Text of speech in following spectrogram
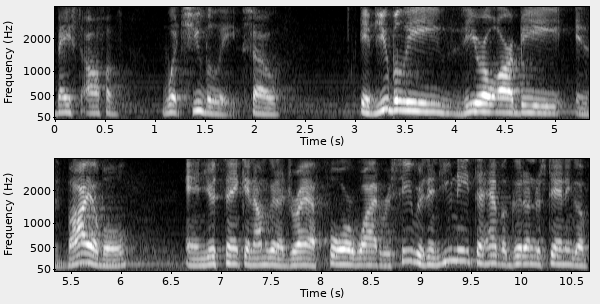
based off of what you believe. So if you believe zero RB is viable and you're thinking I'm going to draft four wide receivers, and you need to have a good understanding of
